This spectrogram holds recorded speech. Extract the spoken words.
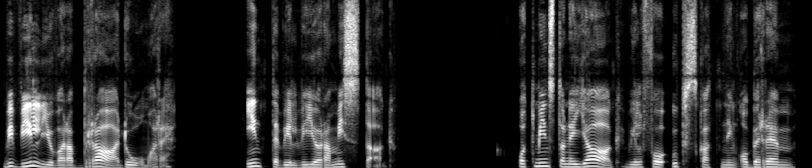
Vi vill ju vara bra domare. Inte vill vi göra misstag. Åtminstone jag vill få uppskattning och beröm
